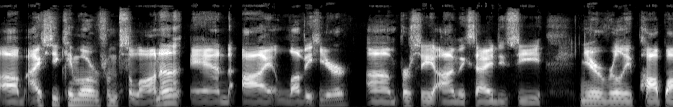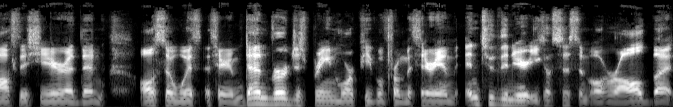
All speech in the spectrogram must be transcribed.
Um, I actually came over from Solana and I love it here. Um, personally, I'm excited to see Near really pop off this year. And then also with Ethereum Denver, just bringing more people from Ethereum into the Near ecosystem overall. But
